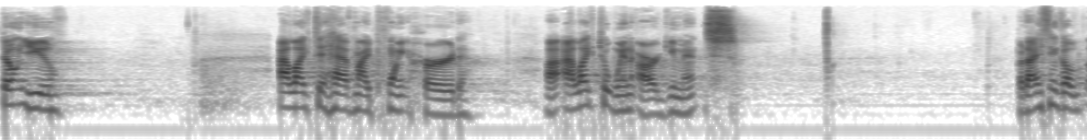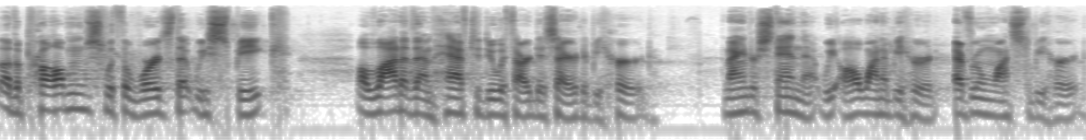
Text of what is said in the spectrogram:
Don't you? I like to have my point heard. I like to win arguments. But I think of the problems with the words that we speak, a lot of them have to do with our desire to be heard. And I understand that. We all want to be heard, everyone wants to be heard.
